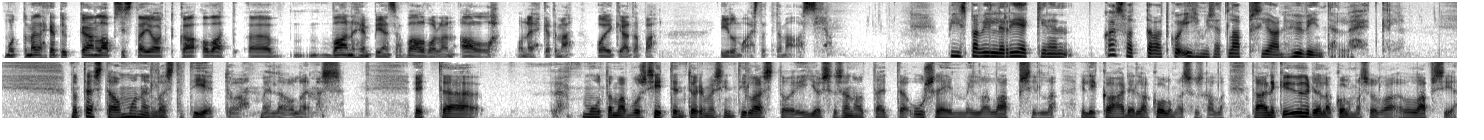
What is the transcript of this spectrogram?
mutta mä ehkä tykkään lapsista, jotka ovat ö, vanhempiensa valvonnan alla, on ehkä tämä oikea tapa ilmaista tämä asia. Piispa Ville Riekkinen, kasvattavatko ihmiset lapsiaan hyvin tällä hetkellä? No tästä on monenlaista tietoa meillä olemassa. Että muutama vuosi sitten törmäsin tilastoihin, joissa sanotaan, että useimmilla lapsilla, eli kahdella kolmasosalla, tai ainakin yhdellä kolmasosalla lapsia,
